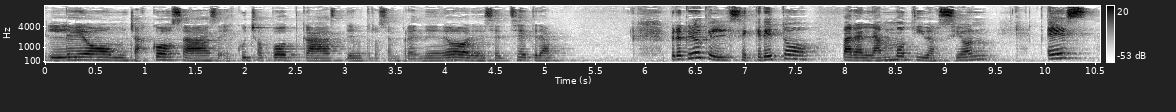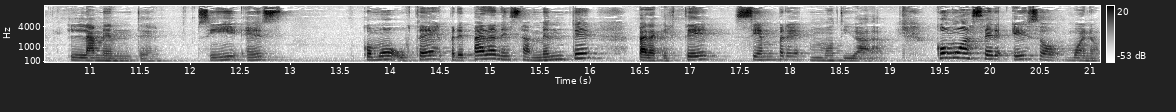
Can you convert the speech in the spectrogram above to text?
leo muchas cosas, escucho podcasts de otros emprendedores, etc. Pero creo que el secreto para la motivación es la mente, ¿sí? Es cómo ustedes preparan esa mente para que esté siempre motivada. ¿Cómo hacer eso? Bueno,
